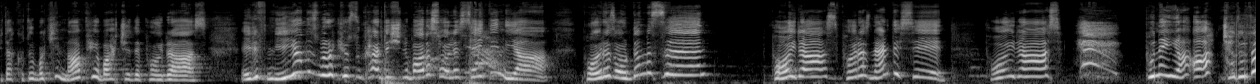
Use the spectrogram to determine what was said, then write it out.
bir dakika dur bakayım ne yapıyor bahçede Poyraz? Elif niye yalnız bırakıyorsun kardeşini bana söyleseydin ya. Poyraz orada mısın? Poyraz, Poyraz neredesin? Poyraz. Bu ne ya? Aa çadırda.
